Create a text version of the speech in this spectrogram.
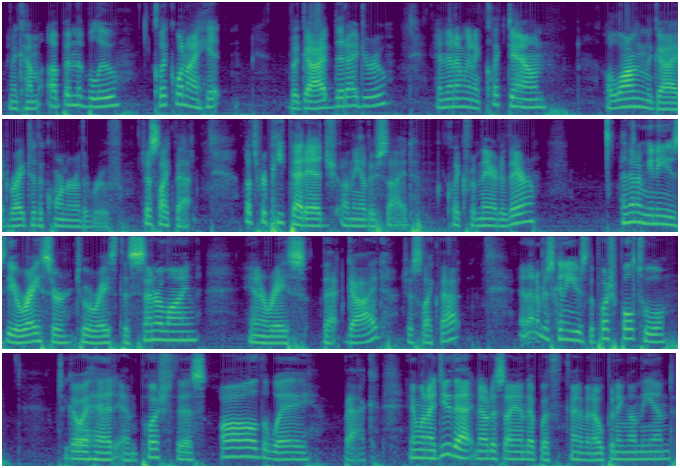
I'm going to come up in the blue, click when I hit the guide that I drew, and then I'm going to click down along the guide right to the corner of the roof, just like that. Let's repeat that edge on the other side. Click from there to there, and then I'm going to use the eraser to erase the center line and erase that guide, just like that. And then I'm just going to use the push-pull tool to go ahead and push this all the way back. And when I do that, notice I end up with kind of an opening on the end.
